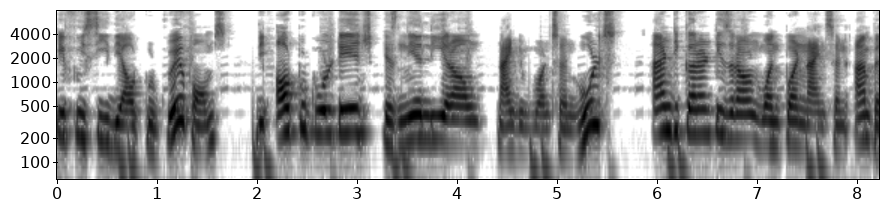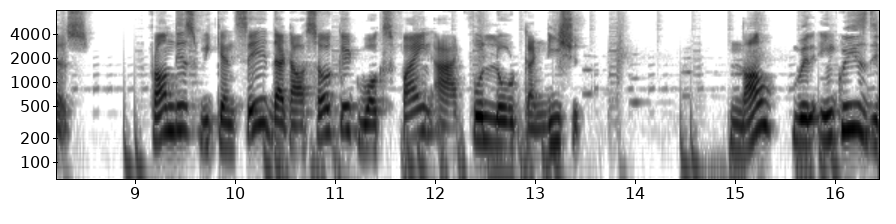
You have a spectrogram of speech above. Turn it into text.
If we see the output waveforms, the output voltage is nearly around 19.7 volts and the current is around 1.97 amperes. From this we can say that our circuit works fine at full load condition. Now we'll increase the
